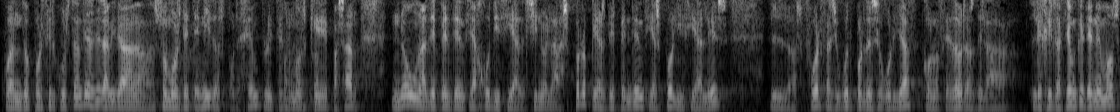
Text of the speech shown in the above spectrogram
Cuando por circunstancias de la vida somos detenidos, por ejemplo, y tenemos que pasar no una dependencia judicial, sino las propias dependencias policiales, las fuerzas y cuerpos de seguridad, conocedoras de la legislación que tenemos,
